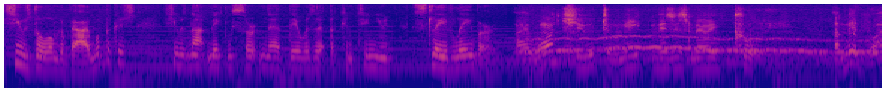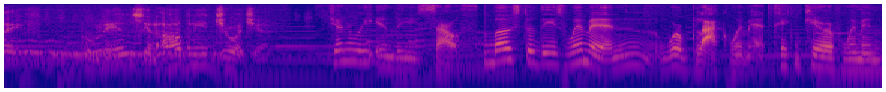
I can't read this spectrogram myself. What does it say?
she was no longer valuable because she was not making certain that there was a, a continued slave labor. I want you to meet Mrs. Mary Coley, a midwife who lives in Albany, Georgia generally in the South. Most of these women were black women, taking care of women,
